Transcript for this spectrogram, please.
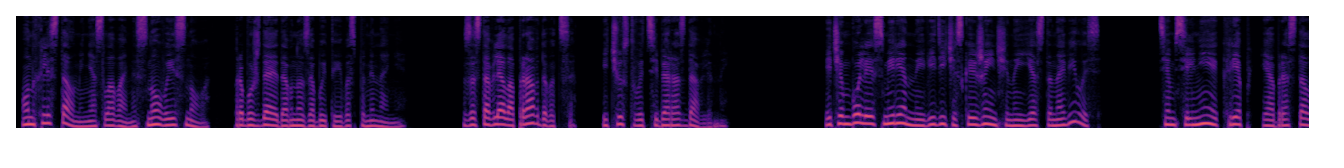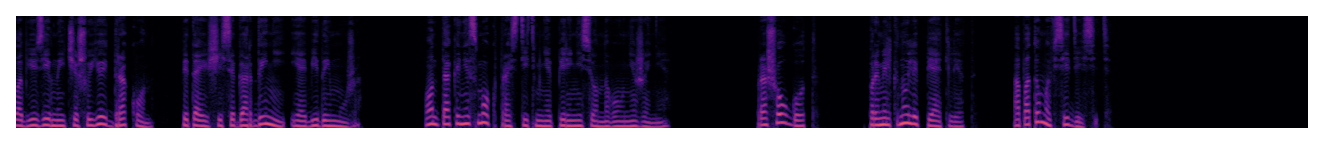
Он хлестал меня словами снова и снова, пробуждая давно забытые воспоминания. Заставлял оправдываться и чувствовать себя раздавленной. И чем более смиренной ведической женщиной я становилась, тем сильнее креп и обрастал абьюзивной чешуей дракон, питающийся гордыней и обидой мужа. Он так и не смог простить мне перенесенного унижения. Прошел год, промелькнули пять лет, а потом и все десять.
